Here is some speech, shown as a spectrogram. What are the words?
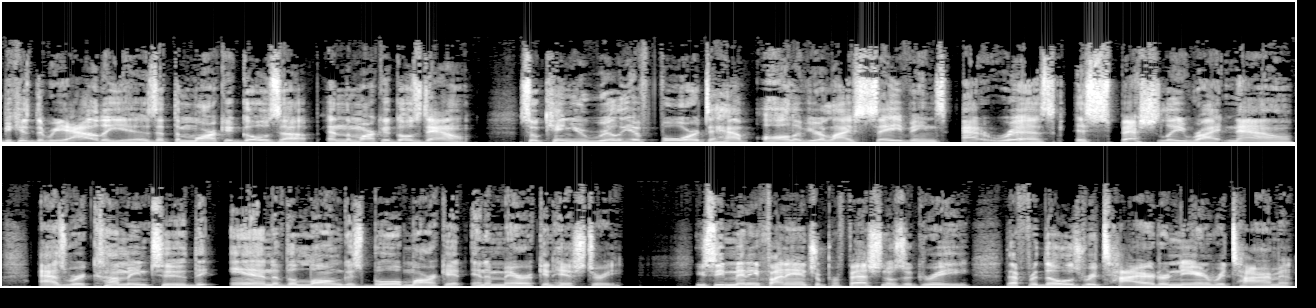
Because the reality is that the market goes up and the market goes down. So, can you really afford to have all of your life savings at risk, especially right now, as we're coming to the end of the longest bull market in American history? You see, many financial professionals agree that for those retired or near retirement,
